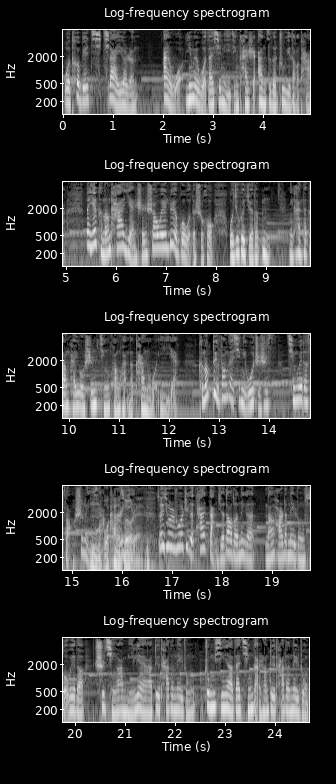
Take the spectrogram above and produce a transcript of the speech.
我特别期期待一个人爱我，因为我在心里已经开始暗自的注意到他。那也可能他眼神稍微掠过我的时候，我就会觉得，嗯，你看他刚才又深情款款的看了我一眼。可能对方在心里，我只是。轻微的扫视了一下，我看了所有人，所以就是说，这个他感觉到的那个男孩的那种所谓的痴情啊、迷恋啊，对他的那种忠心啊，在情感上对他的那种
